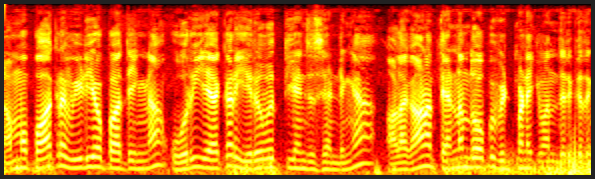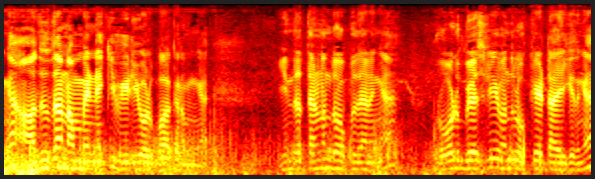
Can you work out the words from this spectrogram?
நம்ம பார்க்குற வீடியோ பார்த்தீங்கன்னா ஒரு ஏக்கர் இருபத்தி அஞ்சு சென்ட்டுங்க. அழகான தென்னந்தோப்பு விற்பனைக்கு வந்திருக்குதுங்க. அதுதான் நம்ம இன்றைக்கி வீடியோவில் பார்க்குறோமுங்க. இந்த தென்னந்தோப்பு தானுங்க. ரோடு பேஸ்லேயே வந்து லொக்கேட் ஆகிக்குதுங்க.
